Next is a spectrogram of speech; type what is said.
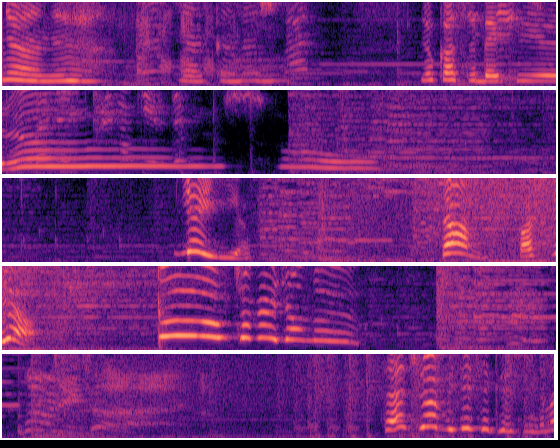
Yani arkadaşlar. Lucas'ı bekliyoruz. Yay. Tamam başlıyor. Woo, çok heyecanlı. Sen şu an video çekiyorsun değil mi?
